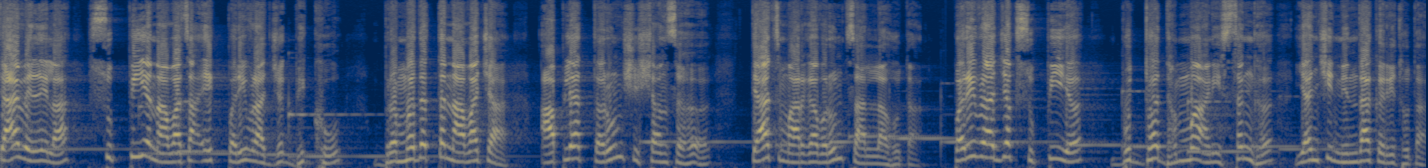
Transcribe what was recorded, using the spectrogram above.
त्यावेळेला सुप्पिय नावाचा एक परिव्राजक भिक्खू ब्रह्मदत्त नावाच्या आपल्या तरुण शिष्यांसह त्याच मार्गावरून चालला होता. परिव्राजक सुप्पीय बुद्ध धम्म आणि संघ यांची निंदा करीत होता.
